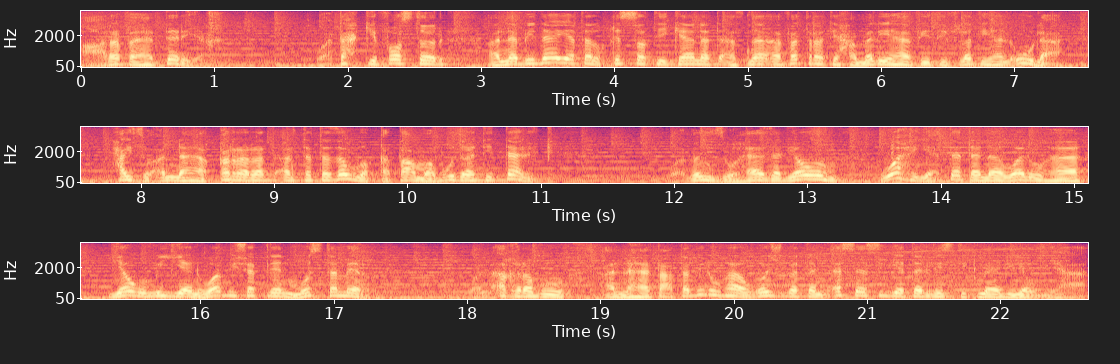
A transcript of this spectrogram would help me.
عرفها التاريخ. وتحكي فوستر أن بداية القصة كانت أثناء فترة حملها في طفلتها الأولى حيث أنها قررت أن تتذوق طعم بودرة التلك ومنذ هذا اليوم وهي تتناولها يوميا وبشكل مستمر. والأغرب أنها تعتبرها وجبة أساسية لاستكمال يومها.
